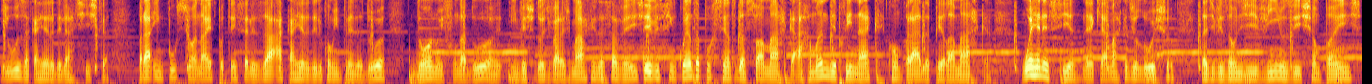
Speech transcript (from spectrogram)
e usa a carreira dele artística para impulsionar e potencializar a carreira dele como empreendedor, dono e fundador, investidor de várias marcas, dessa vez teve 50% da sua marca Armand de Brinac comprada pela marca Moët né, que é a marca de luxo da divisão de vinhos e champanhes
